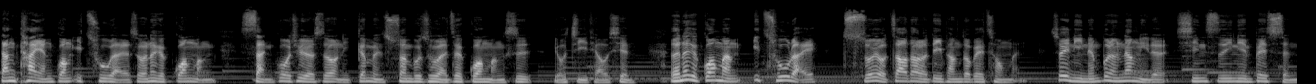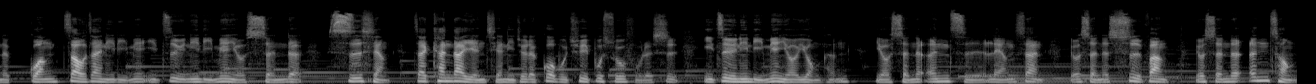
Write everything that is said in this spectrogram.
当太阳光一出来的时候，那个光芒闪过去的时候，你根本算不出来这光芒是有几条线。而那个光芒一出来，所有照到的地方都被充满。所以你能不能让你的心思意念被神的光照在你里面，以至于你里面有神的思想，在看待眼前你觉得过不去、不舒服的事，以至于你里面有永恒。有神的恩慈良善，有神的释放，有神的恩宠，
